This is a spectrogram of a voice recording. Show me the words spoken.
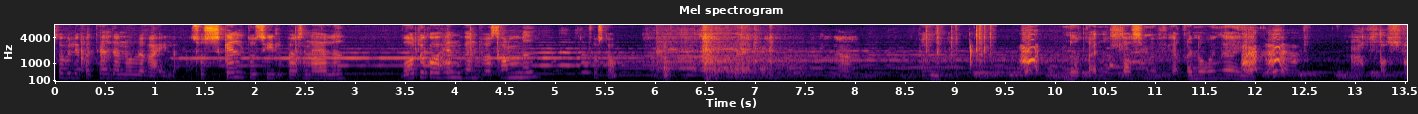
så vil jeg fortælle dig nogle regler. Så skal du sige til personalet, hvor du går hen, hvem du er sammen med. Forstår? Nej. Mm. Nakano klase mo fila kanong nga ya. Klase.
